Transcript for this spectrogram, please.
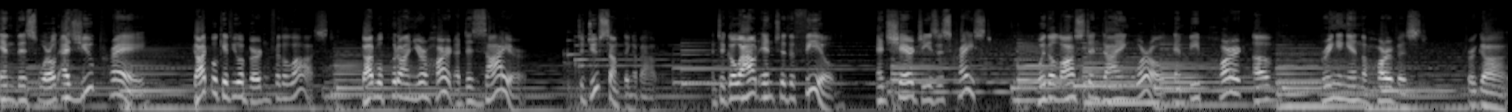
in this world, as you pray, God will give you a burden for the lost. God will put on your heart a desire to do something about it and to go out into the field and share Jesus Christ with a lost and dying world and be part of bringing in the harvest for God.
